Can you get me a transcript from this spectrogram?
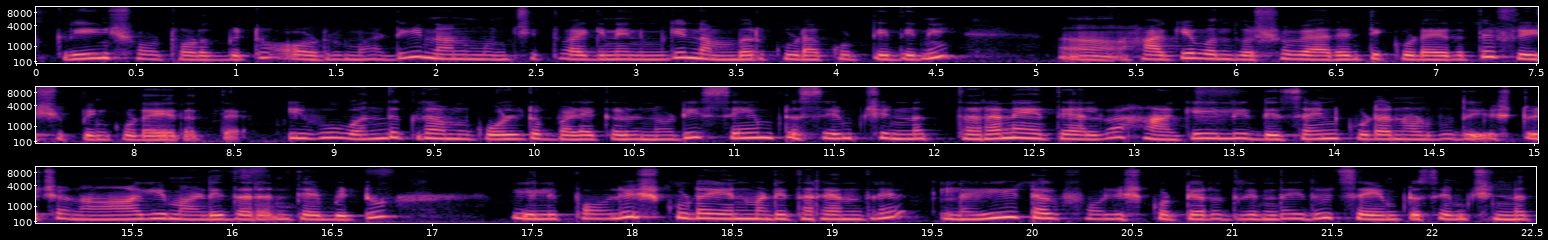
ಸ್ಕ್ರೀನ್ ಶಾಟ್ ಹೊಡೆದ್ಬಿಟ್ಟು ಆರ್ಡ್ರ್ ಮಾಡಿ. ನಾನು ಮುಂಚಿತವಾಗಿಯೇ ನಿಮಗೆ ನಂಬರ್ ಕೂಡ ಕೊಟ್ಟಿದ್ದೀನಿ. ಹಾಗೆ ಒಂದು ವರ್ಷ ವ್ಯಾರಂಟಿ ಕೂಡ ಇರುತ್ತೆ ಫ್ರೀ ಶಿಪ್ಪಿಂಗ್ ಕೂಡ ಇರುತ್ತೆ. ಇವು ಒಂದು ಗ್ರಾಮ್ ಗೋಲ್ಡ್ ಬಳೆಗಳು ನೋಡಿ ಸೇಮ್ ಟು ಸೇಮ್ ಚಿನ್ನದ ಥರನೇ ಇದೆ ಅಲ್ವಾ? ಹಾಗೆ ಇಲ್ಲಿ ಡಿಸೈನ್ ಕೂಡ ನೋಡ್ಬೋದು, ಎಷ್ಟು ಚೆನ್ನಾಗಿ ಮಾಡಿದ್ದಾರೆ ಅಂತ ಹೇಳ್ಬಿಟ್ಟು ಇಲ್ಲಿ ಪಾಲಿಶ್ ಕೂಡ ಏನು ಮಾಡಿದ್ದಾರೆ ಅಂದರೆ ಲೈಟಾಗಿ ಪಾಲಿಷ್ ಕೊಟ್ಟಿರೋದ್ರಿಂದ ಇದು ಸೇಮ್ ಟು ಸೇಮ್ ಚಿನ್ನದ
